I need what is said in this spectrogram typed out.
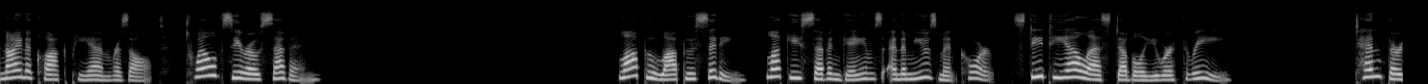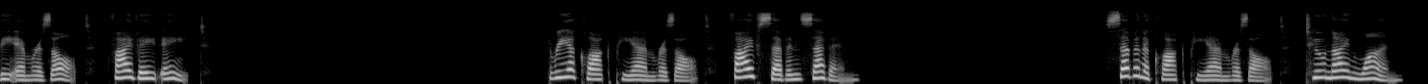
9 o'clock p.m. result 1207. Lapu Lapu City, Lucky 7 Games and Amusement Corp, STTLSW or 3. 10:30 am result 588. 3 o'clock p.m. result 577. 7 o'clock p.m. result 291.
